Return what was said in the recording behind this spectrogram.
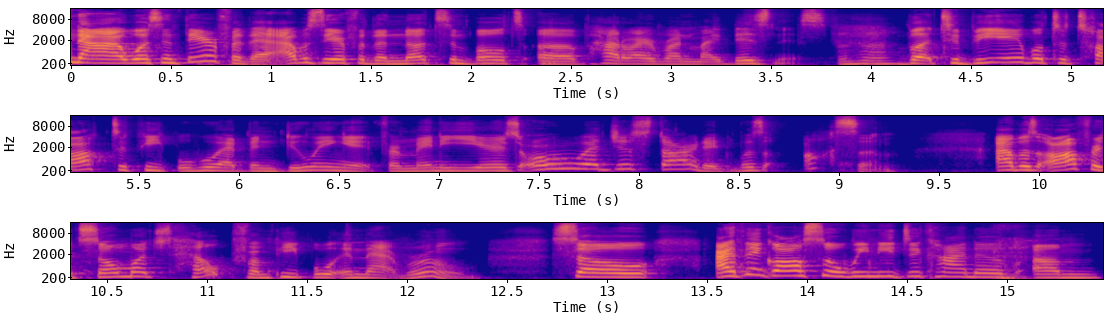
now I wasn't there for that. I was there for the nuts and bolts of how do I run my business. Mhm. But to be able to talk to people who had been doing it for many years or who had just started was awesome. I was offered so much help from people in that room. So I think also we need to kind of, um,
